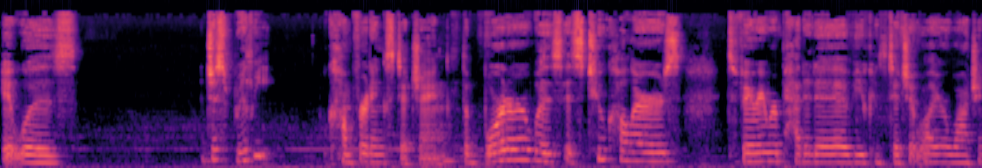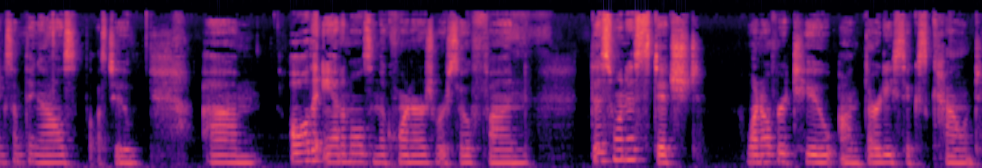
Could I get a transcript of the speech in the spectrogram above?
It was just really comforting stitching. The border was, it's two colors. It's very repetitive. You can stitch it while you're watching something else, two. Um, all the animals in the corners were so fun. This one is stitched 1 over 2 on 36 count.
